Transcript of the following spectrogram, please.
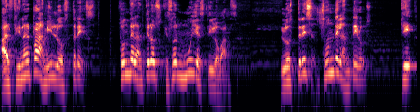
Al final para mí los tres son delanteros que son muy estilo Barça. Los tres son delanteros que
